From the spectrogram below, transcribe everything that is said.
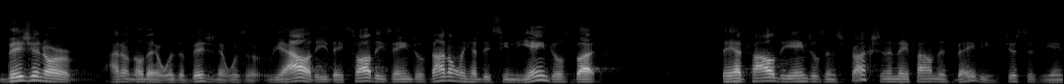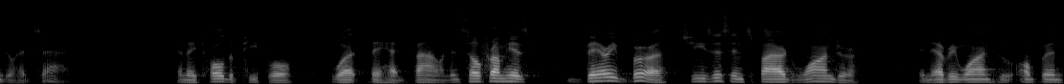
vision or I don't know that it was a vision, it was a reality. They saw these angels. Not only had they seen the angels, but they had followed the angel's instruction and they found this baby, just as the angel had said. And they told the people what they had found. And so, from his very birth, Jesus inspired wonder in everyone who opened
